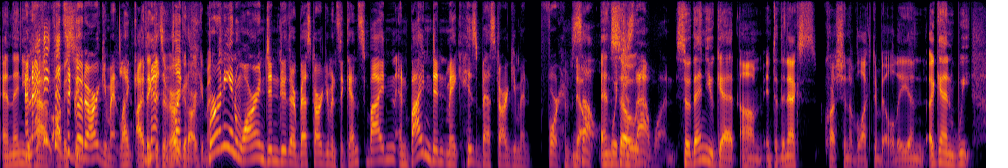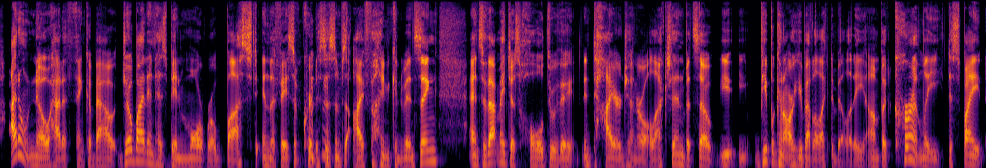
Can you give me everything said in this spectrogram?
and then you and have I think that's a good argument. Like I think it's a very like, good argument. Bernie and Warren didn't do their best arguments against Biden, and Biden didn't make his best argument for himself, no. and which so, is that one. So then you get um, into the next question of electability, and again, we I don't know how to think about Joe Biden has been more robust in the face of criticisms I find convincing, and so that may just hold through the entire general election. But so you, you, people can argue about electability, um, but currently, despite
